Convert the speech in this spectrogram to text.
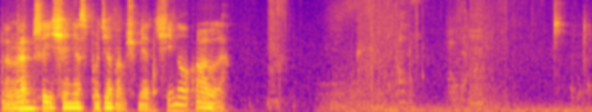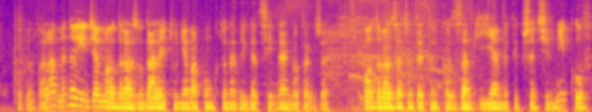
Raczej się nie spodziewam śmierci, no ale. Powywalamy, no i idziemy od razu dalej. Tu nie ma punktu nawigacyjnego, także po drodze tutaj tylko zabijemy tych przeciwników.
